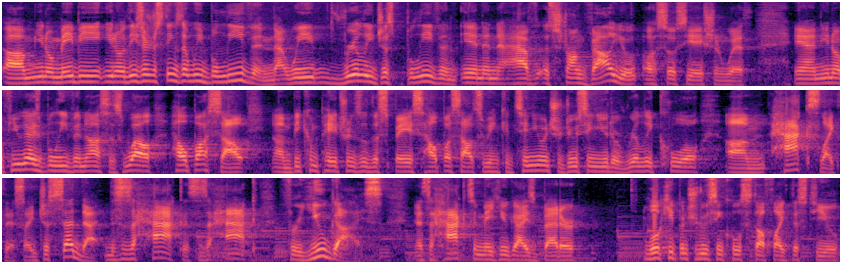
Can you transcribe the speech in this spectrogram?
um, you know maybe you know these are just things that we believe in, that we really just believe in, in and have a strong value association with. And you know, if you guys believe in us as well, help us out. Um, become patrons of the space. Help us out so we can continue introducing you to really cool um, hacks like this. I just said that. This is a hack. This is a hack for you guys. It's a hack to make you guys better We'll keep introducing cool stuff like this to you.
